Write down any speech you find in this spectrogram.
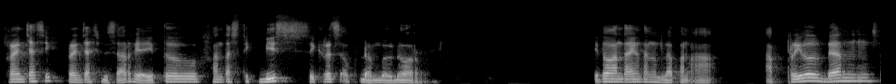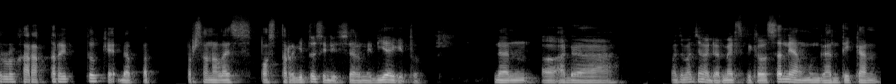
Franchise sih, franchise besar yaitu Fantastic Beasts Secrets of Dumbledore. Itu akan tayang tanggal 8 A- April dan seluruh karakter itu kayak dapat personalized poster gitu sih di sosial media gitu. Dan eh, ada macam-macam ada Mads Mikkelsen yang menggantikan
